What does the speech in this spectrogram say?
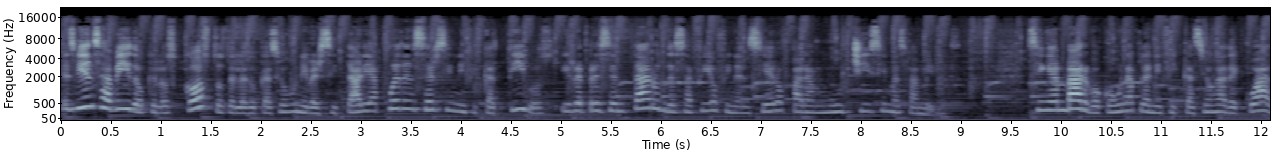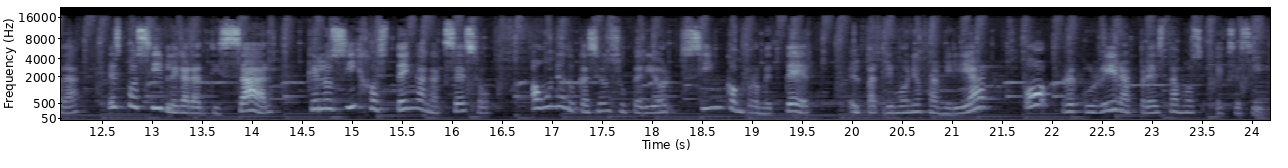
Es bien sabido que los costos de la educación universitaria pueden ser significativos y representar un desafío financiero para muchísimas familias. Sin embargo, con una planificación adecuada, es posible garantizar que los hijos tengan acceso a una educación superior sin comprometer el patrimonio familiar o recurrir a préstamos excesivos.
